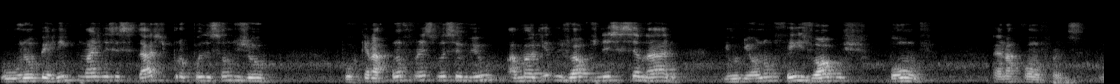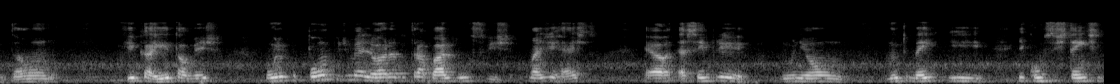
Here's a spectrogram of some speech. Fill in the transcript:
O União Berlim com mais necessidade de proposição de jogo. Porque na Conference você viu a maioria dos jogos nesse cenário. E o União não fez jogos bons é, na Conference. Então fica aí talvez o único ponto de melhora do trabalho do Urs Fischer. Mas de resto é, é sempre União muito bem e e consistente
